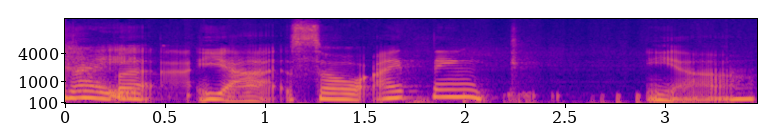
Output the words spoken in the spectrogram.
Right. But yeah, so I think yeah,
